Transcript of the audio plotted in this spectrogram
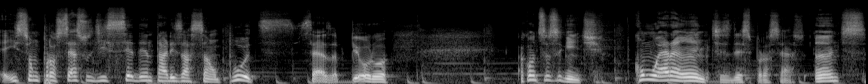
Isso é um processo de sedentarização. Putz, César, piorou. Aconteceu o seguinte: como era antes desse processo? Antes,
